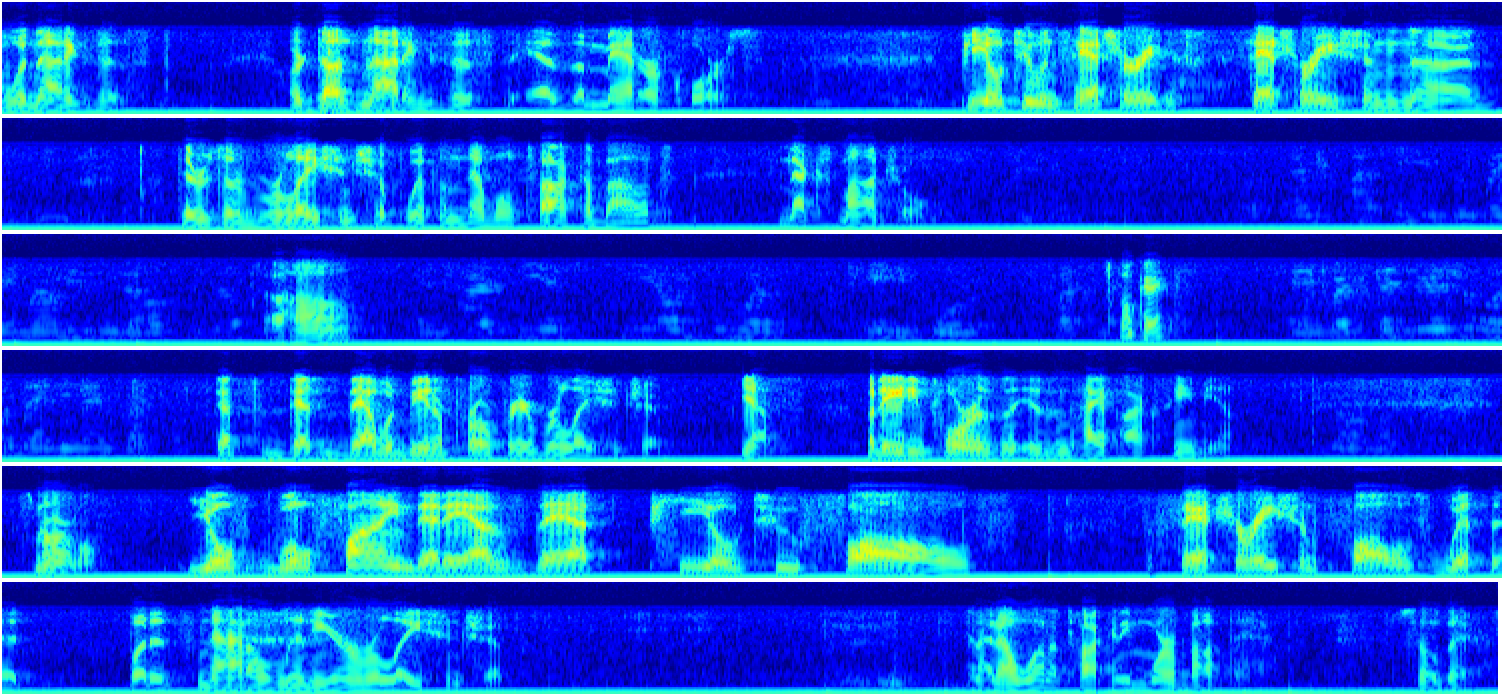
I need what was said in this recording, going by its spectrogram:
That would not exist. Or does not exist as a matter of course. PO2 and satura- saturation, uh, there's a relationship with them that we'll talk about next module. Uh huh. And her PO2 was 84 last night. Okay. And but saturation was 99 percent. That's that. That would be an appropriate relationship. Yes. But 84 isn't, isn't hypoxemia. It's normal. You'll we'll find that as that PO2 falls, the saturation falls with it, but it's not a linear relationship. And I don't want to talk any more about that. So there.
